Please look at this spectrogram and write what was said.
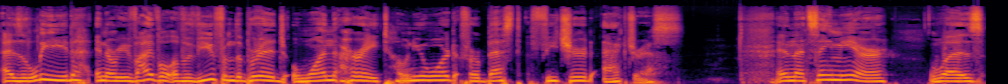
as lead in a revival of A View from the Bridge, won her a Tony Award for Best Featured Actress. In that same year was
